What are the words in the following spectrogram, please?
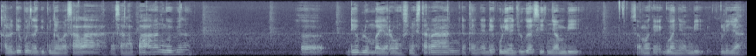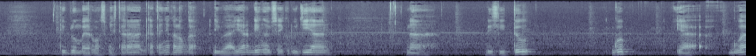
kalau dia pun lagi punya masalah masalah apaan gue bilang. E, dia belum bayar uang semesteran katanya. Dia kuliah juga sih nyambi. Sama kayak gue nyambi kuliah. Dia belum bayar uang semesteran katanya kalau nggak dibayar dia nggak bisa ikut ujian. Nah di situ gue ya gue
